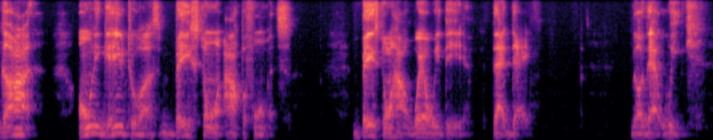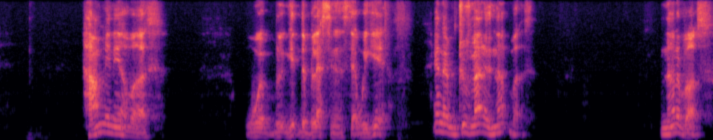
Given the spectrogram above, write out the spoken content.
God only gave to us based on our performance, based on how well we did that day or that week? How many of us will get the blessings that we get? And the truth matter is none of us. None of us.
